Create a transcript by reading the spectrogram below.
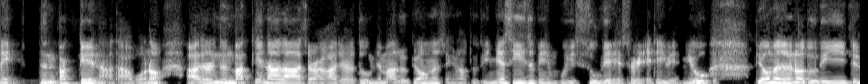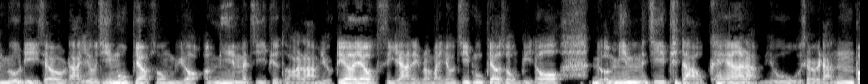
နေနန်ဘကဲနာတာပေါ့နော်အဲဆိုနန်ဘကဲနာတာဆိုတာကကျတော့သူ့မြန်မာလိုပြောမှဆိုရင်တော့သူဒီမျက်စိစပင်မွေစူးတယ်ဆိုတဲ့အဓိပ္ပာယ်မျိုးပြောမှဆိုရင်တော့သူဒီဒီမျိုးဒီကျတော့ဒါယုံကြည်မှုပျောက်ဆုံးပြီးတော့အမြင်မကြည်ဖြစ်သွားတာမျိုးတရားရောက်စီရနေပြီးတော့မှယုံကြည်မှုပျောက်ဆုံးပြီးတော့အမြင်မကြည်ဖြစ်တာကိုခံရတာမျိုးဆိုတော့ဒါနန်ဘ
